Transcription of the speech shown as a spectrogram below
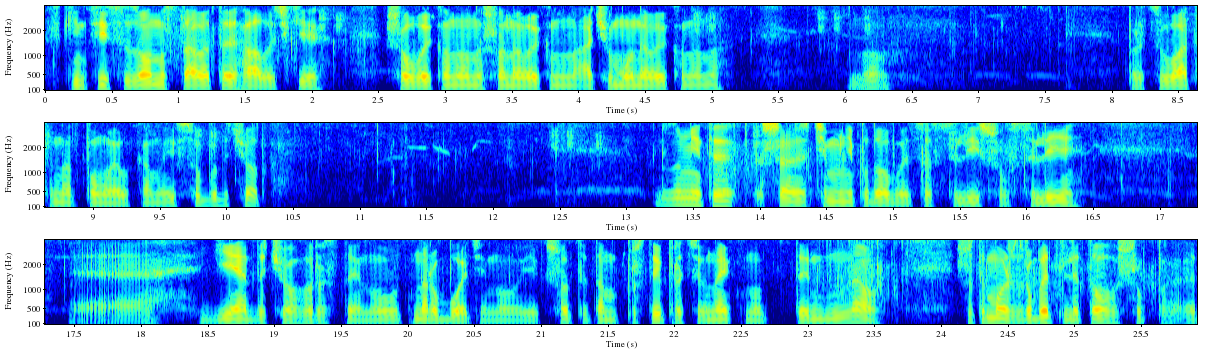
в кінці сезону ставити галочки, що виконано, що не виконано, а чому не виконано. Ну, працювати над помилками і все буде чітко. Розумієте, ще чим мені подобається в селі, що в селі е, є до чого рости. Ну, от на роботі. Ну, якщо ти там простий працівник, ну ти ну, що ти можеш зробити для того, щоб е,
